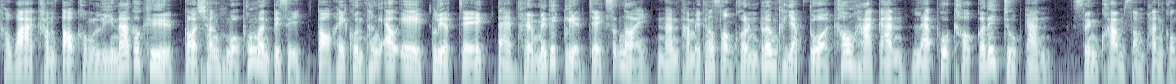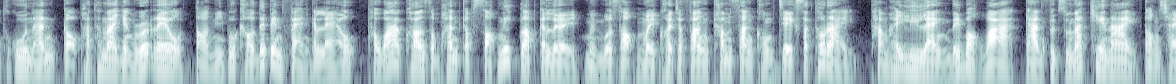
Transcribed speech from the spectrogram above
ทว่าคำตอบของลีน่าก็คือก่อช่างหัวพวกมันไปสิ ต่อให้คนทั้ง LA เกลียดเจคแต่เธอไม่ได้เกลียดเจคสักหน่อย นั่นทำให้ทั้งสองคนเริ่มขยับตัวเข้าหากัน และพวกเขาก็ได้จูบกัน ซึ่งความสัมพันธ์ของทั้งคู่นั้นก็พัฒนาอย่างรวดเร็ว ตอนนี้พวกเขาได้เป็นแฟนกันแล้ว ทว่าความสัมพันธ์กับซอกนี่กลับกันเลย เหมือนว่าซอกไม่ค่อยจะฟังคำสั่งของเจคสักเท่าไหร่ ทำให้ลีแลงได้บอกว่าการฝึกสุนัขเคนายต้องใช้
